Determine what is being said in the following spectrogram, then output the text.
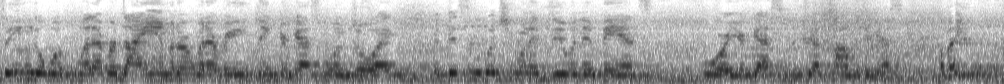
so you can go with whatever diameter, whatever you think your guests will enjoy, but this is what you want to do in advance for your guests so that you have time with your guests.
